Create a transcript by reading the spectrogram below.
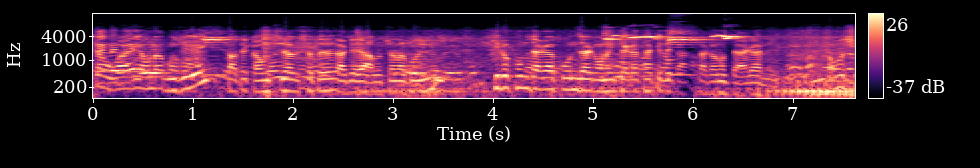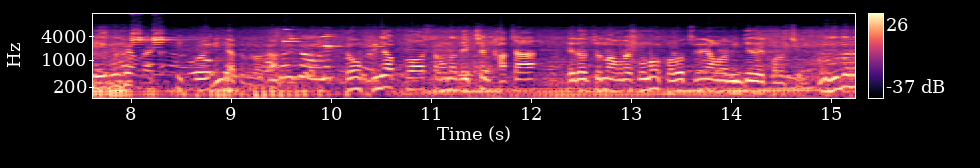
একটা ওয়ার্ডে আমরা বুঝে যাই তাতে কাউন্সিলরের সাথে আগে আলোচনা করি নিই। কীরকম জায়গা কোন জায়গা অনেক জায়গা থাকে যে গাছ লাগানোর জায়গা নেই। তখন আমরা সেই বুঝে আমরা একটা ঠিক করে নিই এতগুলো গাছ। এবং ফ্রি অফ কস্ট আমরা দেখছেন খাঁচা এদের জন্য আমরা কোনো খরচ নেই আমরা নিজেদের খরচ নিজেদের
